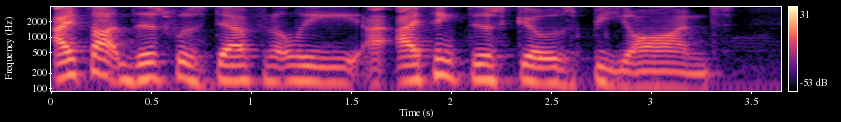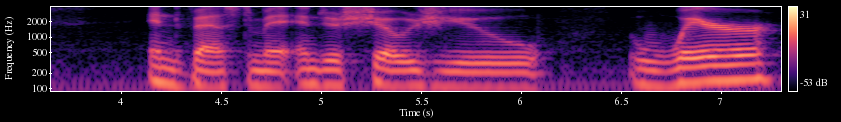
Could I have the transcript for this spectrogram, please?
I thought this was definitely, I think this goes beyond investment and just shows you where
